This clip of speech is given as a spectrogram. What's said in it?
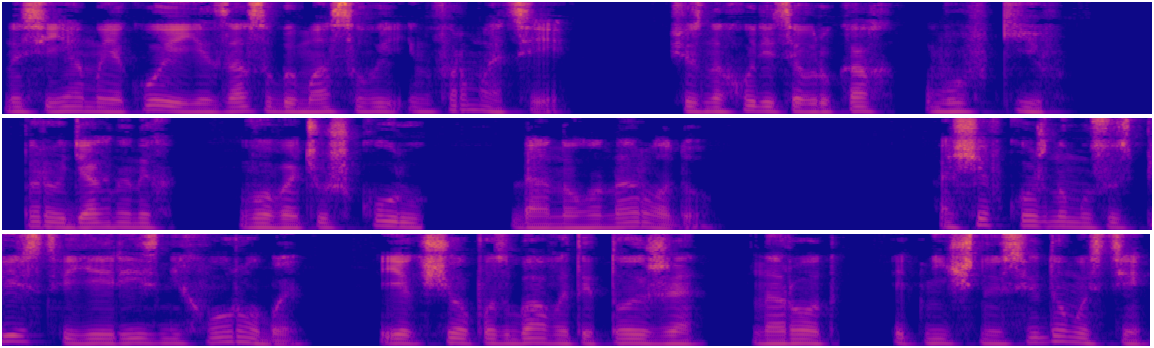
носіями якої є засоби масової інформації, що знаходяться в руках вовків, переодягнених в овечу шкуру даного народу. А ще в кожному суспільстві є різні хвороби, і якщо позбавити той же народ етнічної свідомості,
